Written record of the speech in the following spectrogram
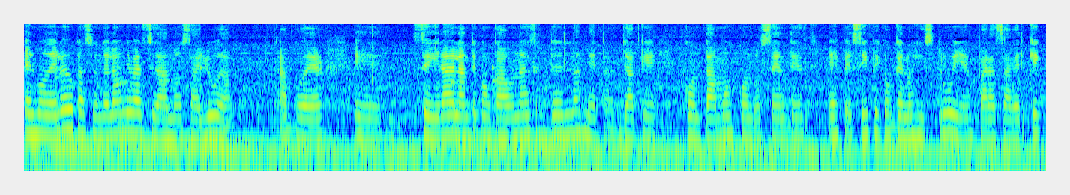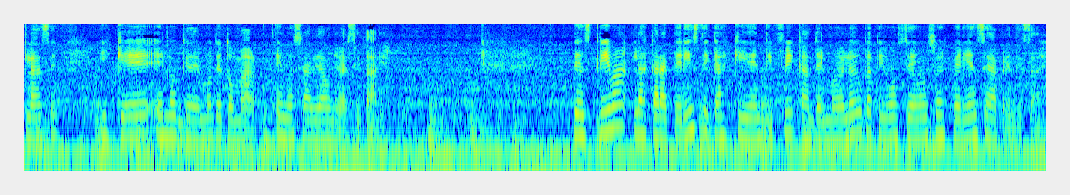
El modelo de educación de la universidad nos ayuda a poder eh, seguir adelante con cada una de las metas, ya que contamos con docentes específicos que nos instruyen para saber qué clase y qué es lo que debemos de tomar en nuestra vida universitaria. Describa las características que identifican del modelo educativo según su experiencia de aprendizaje.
